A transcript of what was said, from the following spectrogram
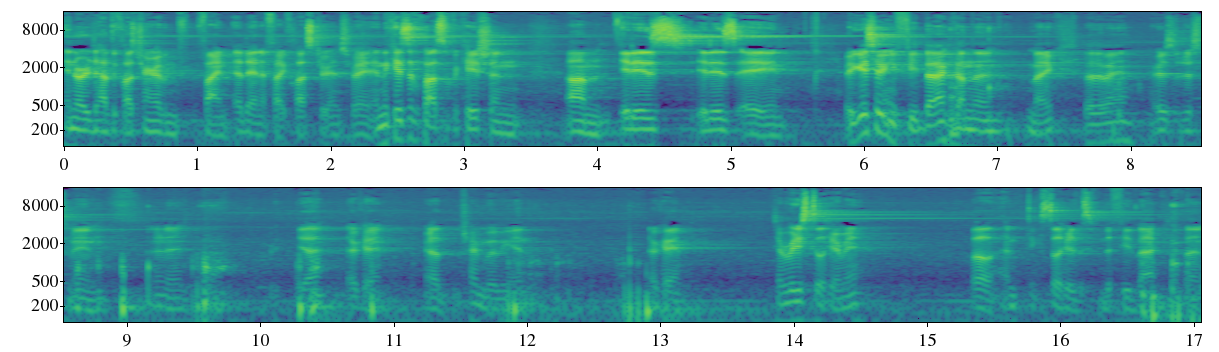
in order to have the clustering algorithm find, identify clusters, right? In the case of classification, um, it is, it is a, are you guys hearing feedback on the mic, by the way? Or is it just me? Yeah? Okay. I'll try moving it. Okay. Everybody still hear me? Well, I can still hear this, the feedback, but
